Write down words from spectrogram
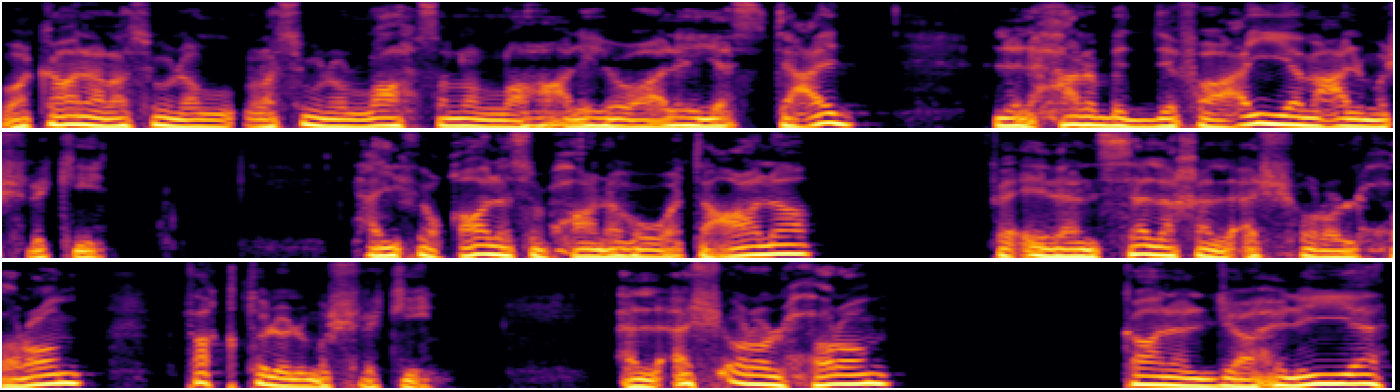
وكان رسول, رسول الله صلى الله عليه وآله يستعد للحرب الدفاعية مع المشركين حيث قال سبحانه وتعالى فإذا انسلخ الأشهر الحرم فاقتلوا المشركين الأشهر الحرم كان الجاهلية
